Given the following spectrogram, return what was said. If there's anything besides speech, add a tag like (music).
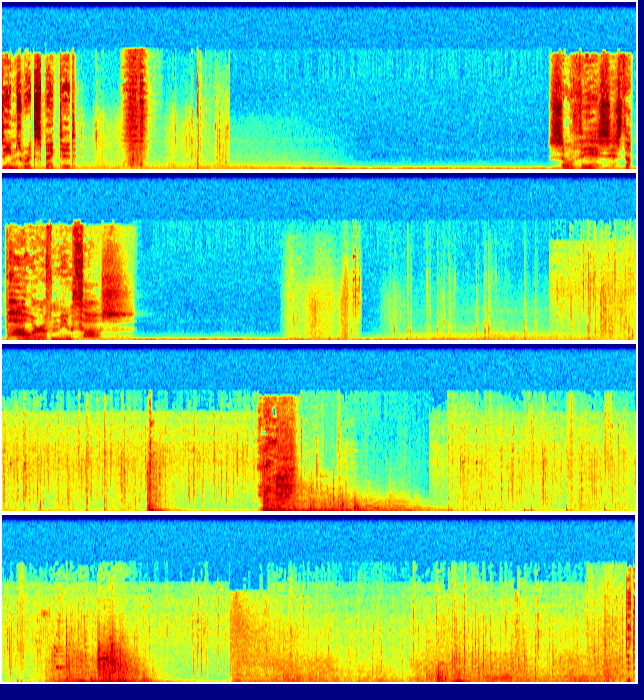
Seems we're expected. So this is the power of Mythos.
